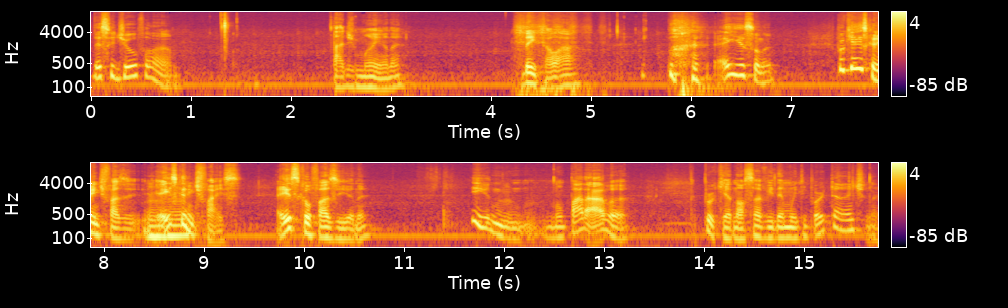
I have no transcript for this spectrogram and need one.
decidiu falar, tá de manhã, né? Deita lá. é isso, né? Porque é isso que a gente fazia. Uhum. É isso que a uhum. gente faz. É isso que eu fazia, né? E não parava. Porque a nossa vida é muito importante, né?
